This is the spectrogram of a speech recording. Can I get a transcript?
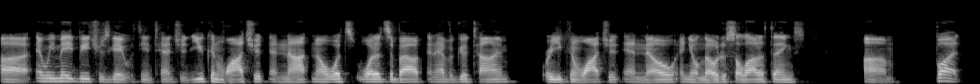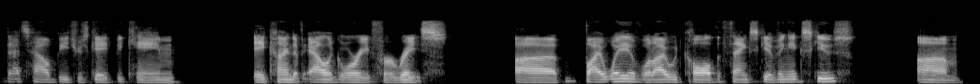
Uh, and we made Beecher's Gate with the intention you can watch it and not know what's what it's about and have a good time, or you can watch it and know and you'll notice a lot of things. Um, but that's how Beecher's Gate became a kind of allegory for race, uh, by way of what I would call the Thanksgiving excuse. Um,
